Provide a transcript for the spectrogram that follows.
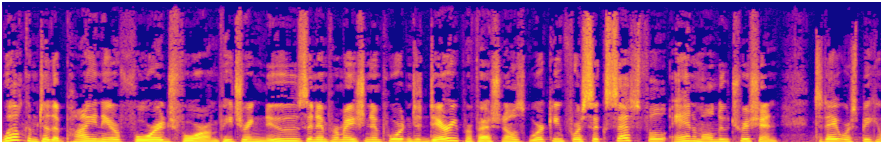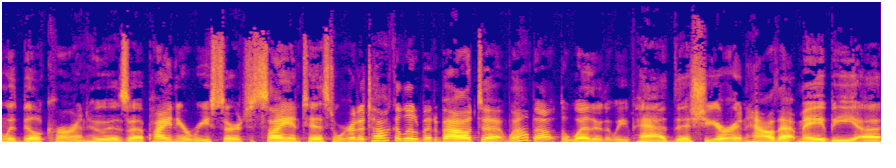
Welcome to the Pioneer Forage Forum featuring news and information important to dairy professionals working for successful animal nutrition. Today we're speaking with Bill Curran, who is a Pioneer research scientist. We're going to talk a little bit about, uh, well, about the weather that we've had this year and how that may be uh,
